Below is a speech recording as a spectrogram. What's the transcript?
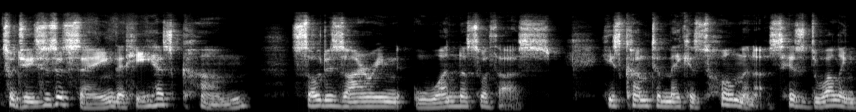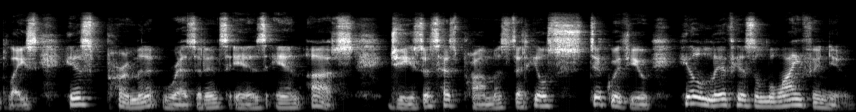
So Jesus is saying that he has come so desiring oneness with us He's come to make his home in us, his dwelling place, his permanent residence is in us. Jesus has promised that he'll stick with you, he'll live his life in you.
